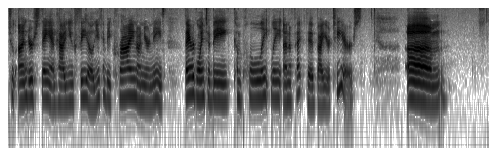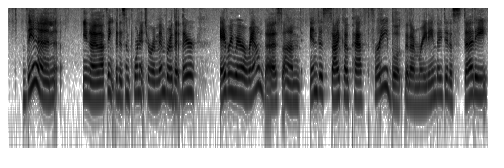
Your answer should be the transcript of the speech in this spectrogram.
to understand how you feel. You can be crying on your knees. They are going to be completely unaffected by your tears. Um, then, you know, I think that it's important to remember that they're everywhere around us. Um, in this psychopath free book that I'm reading, they did a study.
